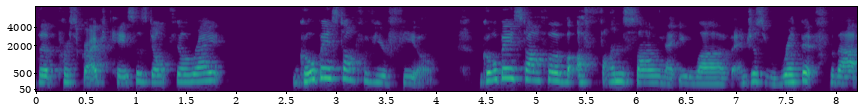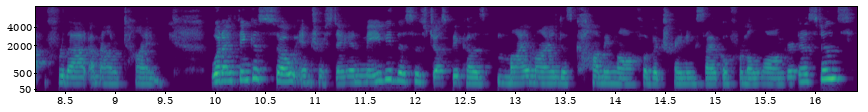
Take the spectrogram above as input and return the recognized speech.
the prescribed paces don't feel right, go based off of your feel go based off of a fun song that you love and just rip it for that for that amount of time. What i think is so interesting and maybe this is just because my mind is coming off of a training cycle from a longer distance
